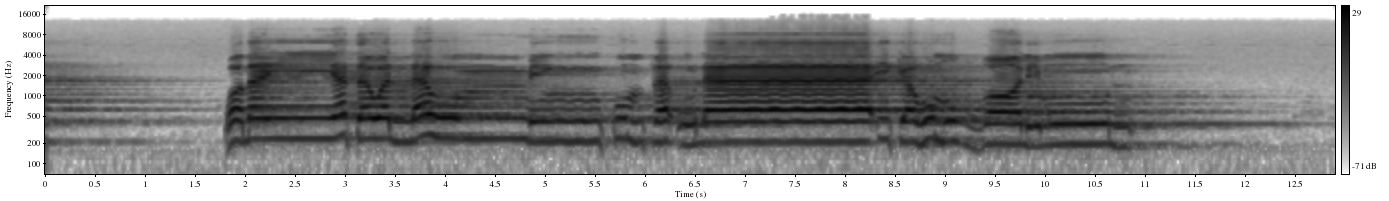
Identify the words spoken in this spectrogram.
ومن يتولهم منكم فأولئك هم الظالمون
